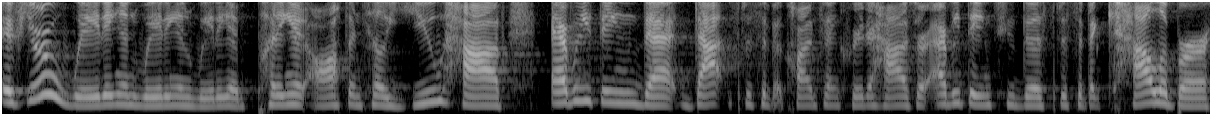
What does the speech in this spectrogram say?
If you're waiting and waiting and waiting and putting it off until you have everything that that specific content creator has or everything to the specific caliber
